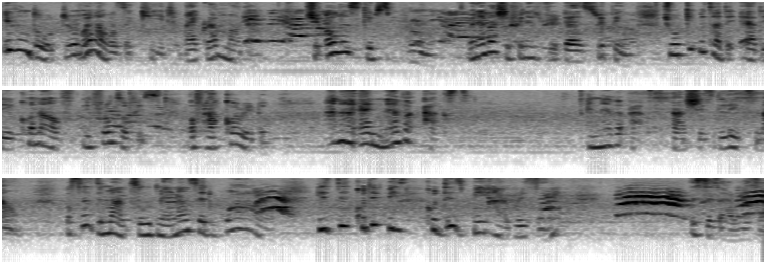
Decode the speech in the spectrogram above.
Even though during, when I was a kid, my grandmother, she always keeps broom. Whenever she finished uh, sweeping, she would keep it at the, at the corner of, in front of his, of her corridor. And I, I never asked. I never asked. And she's late now. But since the man told me, and I said, wow, is this, could it be could this be her reason? This is her reason.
